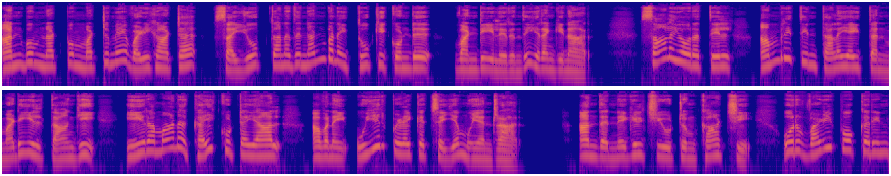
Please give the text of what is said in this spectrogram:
அன்பும் நட்பும் மட்டுமே வழிகாட்ட சையூப் தனது நண்பனை தூக்கிக் கொண்டு வண்டியிலிருந்து இறங்கினார். சாலையோரத்தில் அம்ரித்தின் தலையை தன் மடியில் தாங்கி ஈரமான கைக்குட்டையால் அவனை உயிர் பிழைக்கச் செய்ய முயன்றார். அந்த நெகிழ்ச்சியூட்டும் காட்சி ஒரு வழிப்போக்கரின்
